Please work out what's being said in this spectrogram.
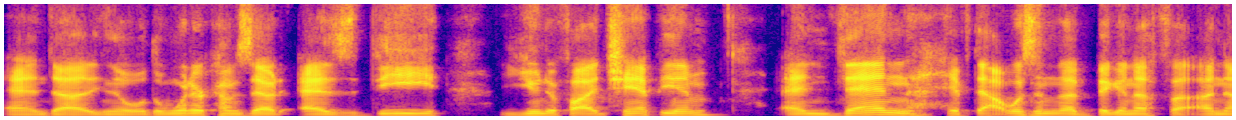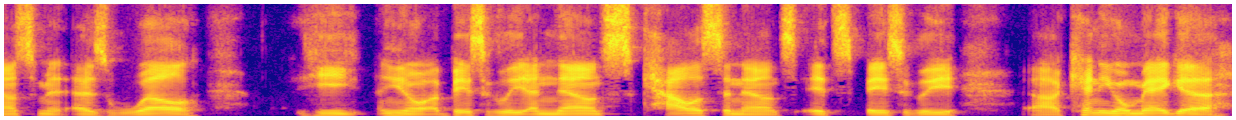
and uh, you know the winner comes out as the unified champion. And then, if that wasn't a big enough uh, announcement as well, he you know basically announced Callis announced it's basically uh, Kenny Omega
